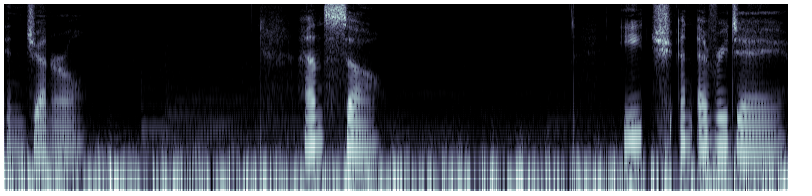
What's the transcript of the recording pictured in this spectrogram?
in general. And so, each and every day,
